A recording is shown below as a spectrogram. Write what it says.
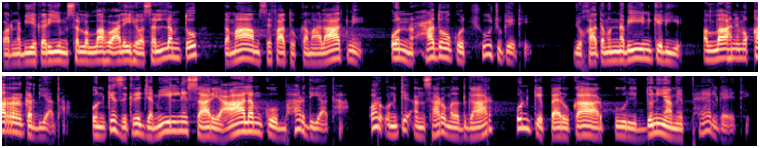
اور نبی کریم صلی اللہ علیہ وسلم تو تمام صفات و کمالات میں ان حدوں کو چھو چکے تھے، جو خاتم النبین کے لیے اللہ نے مقرر کر دیا تھا۔ ان کے ذکر جمیل نے سارے عالم کو بھر دیا تھا اور ان کے انصار و مددگار ان کے پیروکار پوری دنیا میں پھیل گئے تھے۔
